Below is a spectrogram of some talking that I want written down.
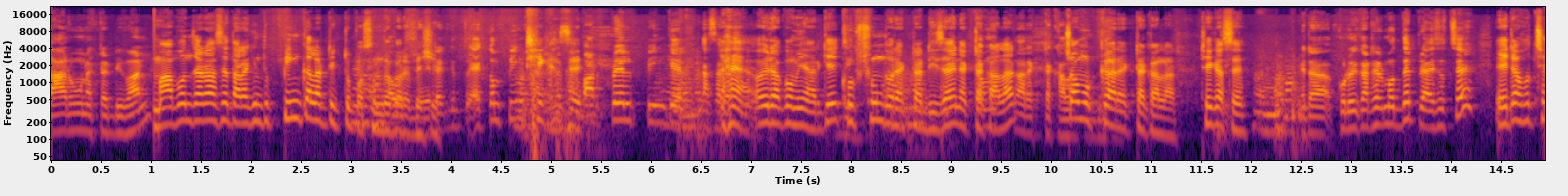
দারুণ একটা ডিভান মা বোন যারা আছে তারা কিন্তু পিঙ্ক কালারটা একটু পছন্দ করে বেশি। এটা কিন্তু একদম পিঙ্ক ঠিক আছে। পার্পল পিঙ্কের হ্যাঁ ওই রকমই আর কি। খুব সুন্দর একটা ডিজাইন একটা কালার চমৎকার একটা কালার ঠিক আছে? এটা কোরই কাঠের মধ্যে প্রাইস হচ্ছে এটা হচ্ছে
